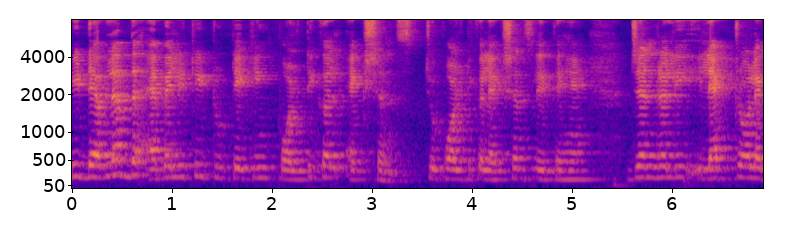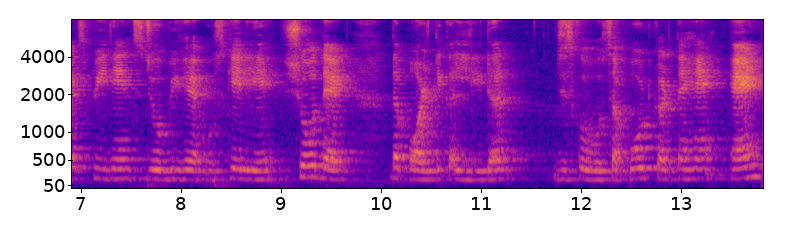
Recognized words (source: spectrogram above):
He develop the ability to taking political actions जो पॉलिटिकल एक्शंस लेते हैं जनरली इलेक्ट्रल एक्सपीरियंस जो भी है, उसके लिए show that the political leader जिसको वो सपोर्ट करते हैं and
